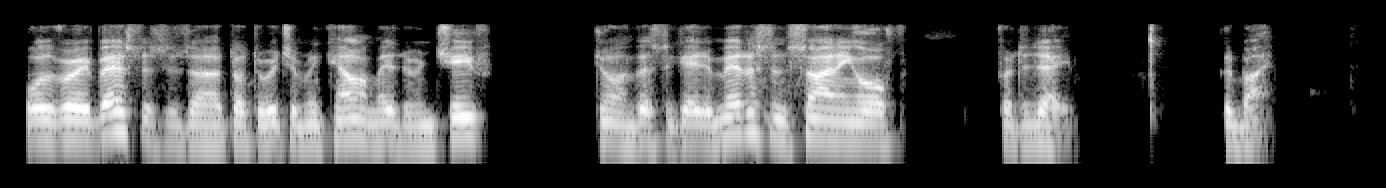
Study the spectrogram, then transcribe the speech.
all the very best. This is uh, Dr. Richard McCallum, Editor in Chief Journal Investigative Medicine, signing off for today. Goodbye.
